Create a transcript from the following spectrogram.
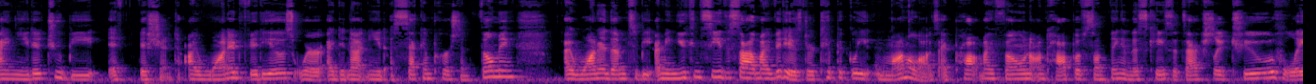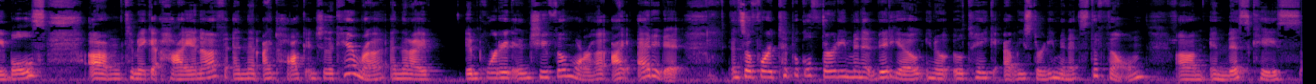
I needed to be efficient. I wanted videos where I did not need a second person filming. I wanted them to be, I mean, you can see the style of my videos. They're typically monologues. I prop my phone on top of something. In this case, it's actually two labels um, to make it high enough. And then I talk into the camera and then I import it into Filmora, I edit it. And so for a typical 30 minute video, you know, it'll take at least 30 minutes to film. Um, in this case,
